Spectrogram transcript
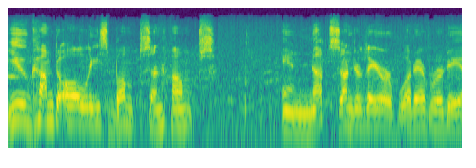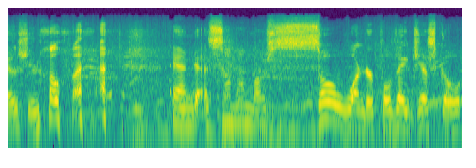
You come to all these bumps and humps and nuts under there, or whatever it is, you know. and uh, some of them are so wonderful, they just go,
